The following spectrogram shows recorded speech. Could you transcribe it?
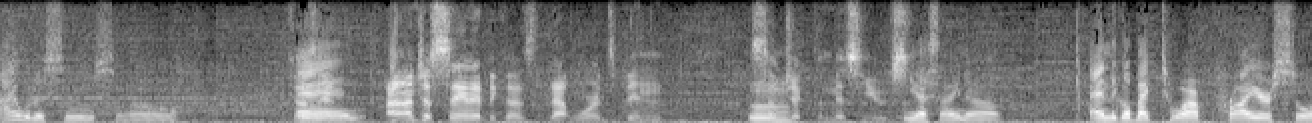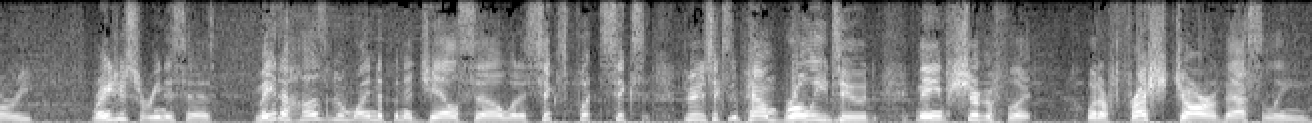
I would assume so. And- I- I'm just saying it because that word's been subject to misuse. Yes, I know. And to go back to our prior story, Ranger Serena says, made a husband wind up in a jail cell with a six foot six, 360 pound Broly dude named Sugarfoot with a fresh jar of Vaseline.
